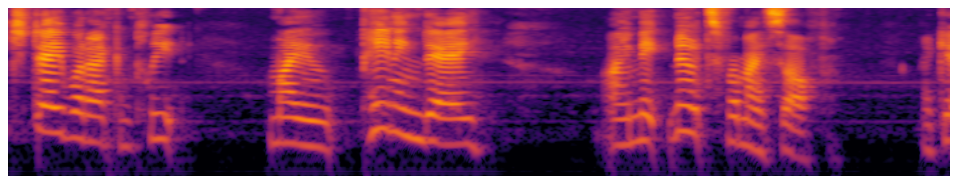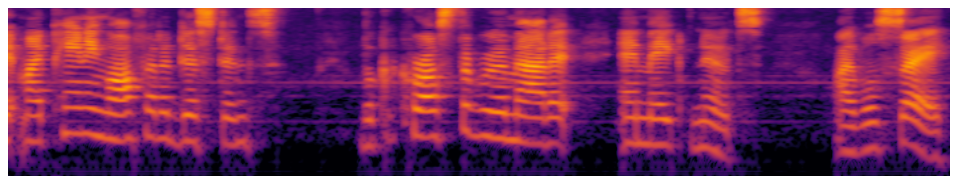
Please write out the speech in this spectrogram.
Each day when I complete my painting day, I make notes for myself. I get my painting off at a distance, look across the room at it, and make notes. I will say,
